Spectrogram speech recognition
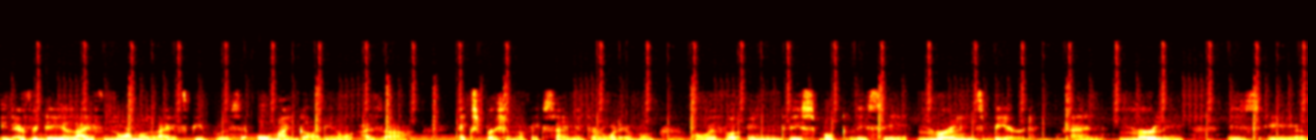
in everyday life, normal life, people say, "Oh my God," you know, as a expression of excitement or whatever. However, in this book, they say Merlin's beard, and Merlin is a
